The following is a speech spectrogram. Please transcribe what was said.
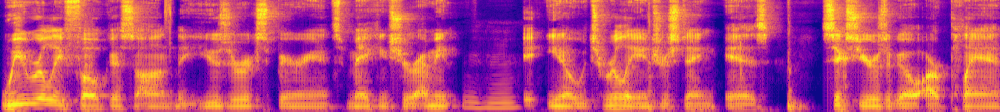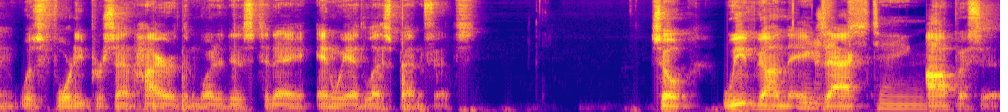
we really focus on the user experience, making sure. I mean, mm-hmm. it, you know, what's really interesting is six years ago our plan was forty percent higher than what it is today, and we had less benefits. So we've gone the exact opposite.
